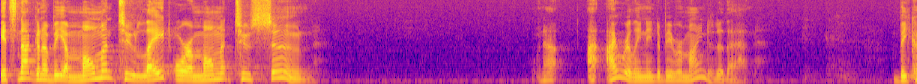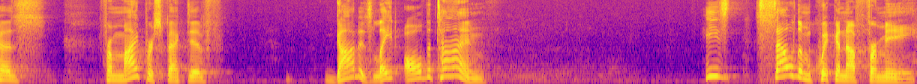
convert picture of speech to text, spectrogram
it's not going to be a moment too late or a moment too soon. Now, I, I really need to be reminded of that. Because, from my perspective, God is late all the time. He's seldom quick enough for me.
